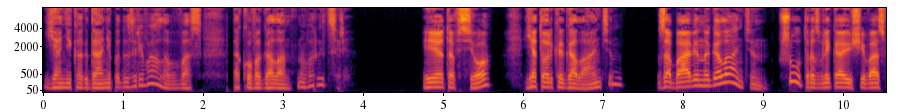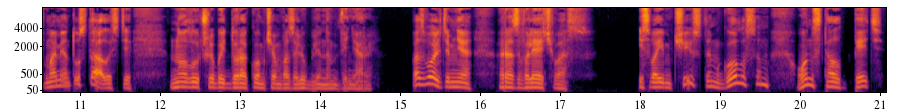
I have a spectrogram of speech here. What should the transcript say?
«Я никогда не подозревала в вас такого галантного рыцаря». «И это все?» Я только галантен, забавен и галантен, шут, развлекающий вас в момент усталости, но лучше быть дураком, чем возлюбленным Венеры. Позвольте мне развлечь вас». И своим чистым голосом он стал петь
